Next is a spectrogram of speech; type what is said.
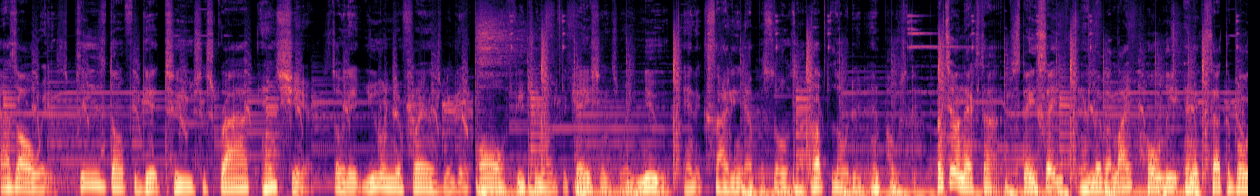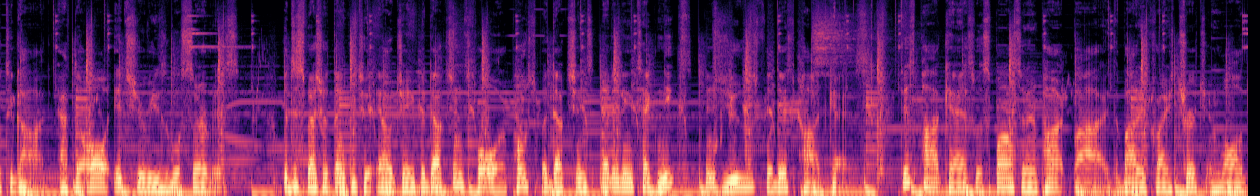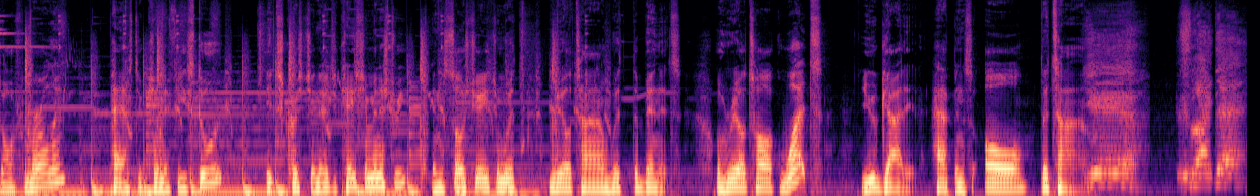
As always, please don't forget to subscribe and share so that you and your friends will get all future notifications when new and exciting episodes are uploaded and posted. Until next time, stay safe and live a life holy and acceptable to God. After all, it's your reasonable service. With a special thank you to LJ Productions for post production's editing techniques used for this podcast. This podcast was sponsored in part by the Body of Christ Church in Waldorf, Maryland, Pastor Kenneth E. Stewart, its Christian Education Ministry, in association with Real Time with the Bennetts. Or Real Talk, what? You got it. Happens all the time. Yeah, it's like that.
